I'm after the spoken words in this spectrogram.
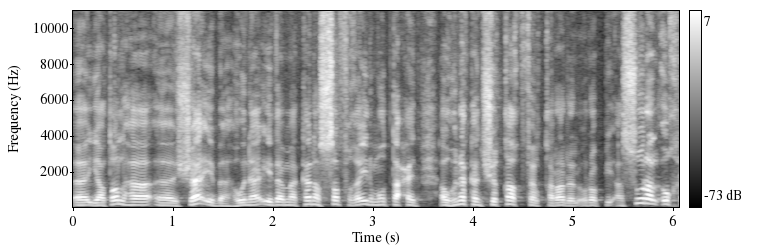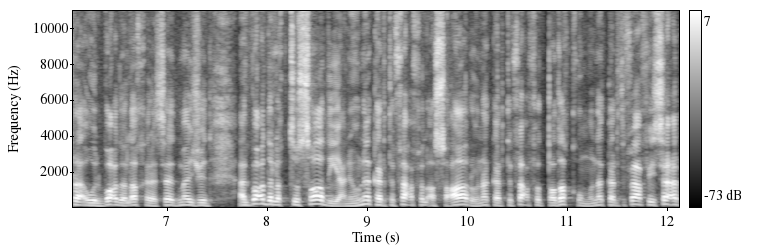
يطلها شائبة هنا إذا ما كان الصف غير متحد أو هناك انشقاق في القرار الأوروبي. الصورة الأخرى أو البعد الآخر يا سيد ماجد البعد الاقتصادي يعني هناك ارتفاع في الأسعار الاسعار هناك ارتفاع في التضخم هناك ارتفاع في سعر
